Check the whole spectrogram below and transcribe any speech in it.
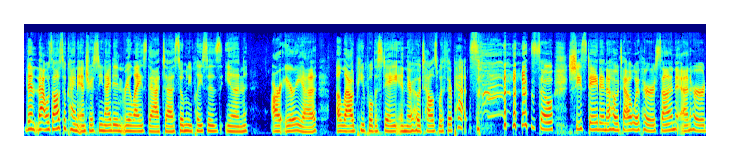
then that was also kind of interesting. I didn't realize that uh, so many places in our area allowed people to stay in their hotels with their pets. so she stayed in a hotel with her son and her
